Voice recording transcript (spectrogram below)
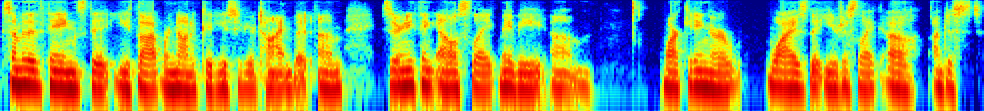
some of the things that you thought were not a good use of your time, but um, is there anything else like maybe um, marketing or wise that you're just like, oh, I'm just,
